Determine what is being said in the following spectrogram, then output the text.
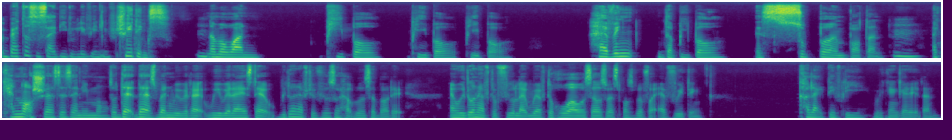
a better society to live in? Three things. Mm. Number one, people, people, people. Having the people is super important. Mm. I cannot stress this anymore. So that that's when we realize, we realize that we don't have to feel so helpless about it, and we don't have to feel like we have to hold ourselves responsible for everything. Collectively, we can get it done.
